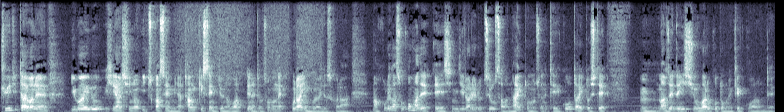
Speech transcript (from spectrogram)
経自体はねいわゆる冷やしの5日線みたいな短期線っていうのは割ってないというかそのネックラインぐらいですからまあこれがそこまで、えー、信じられる強さはないと思うんですよね。抵抗体として。うん。まあ全然一瞬割ることぐらい結構あるんで。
